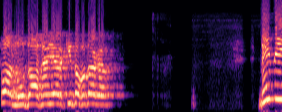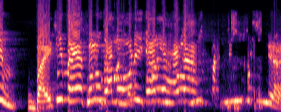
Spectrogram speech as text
ਤੁਹਾਨੂੰ 10000 ਕੀ ਦੁਖਦਾਗਾ ਨਹੀਂ ਨਹੀਂ ਬਾਈ ਜੀ ਮੈਂ ਤੁਹਾਨੂੰ ਗੱਲ ਉਹ ਨਹੀਂ ਕਹਿ ਰਿਹਾ ਹੈਗਾ।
